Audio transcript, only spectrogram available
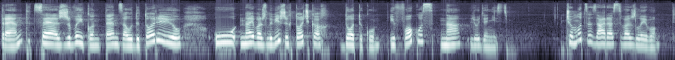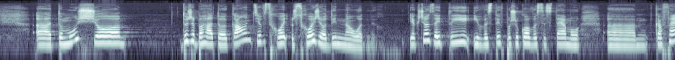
тренд це живий контент з аудиторією у найважливіших точках дотику і фокус на людяність. Чому це зараз важливо? Е, Тому що дуже багато аккаунтів схожі один на одних. Якщо зайти і ввести в пошукову систему е, кафе,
